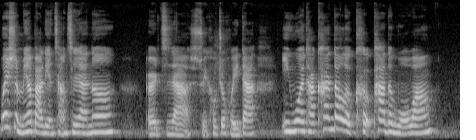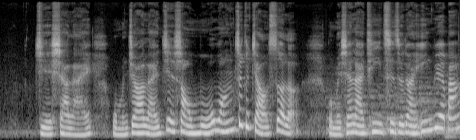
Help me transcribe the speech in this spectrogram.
为什么要把脸藏起来呢？儿子啊，随后就回答，因为他看到了可怕的魔王。接下来我们就要来介绍魔王这个角色了。我们先来听一次这段音乐吧。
